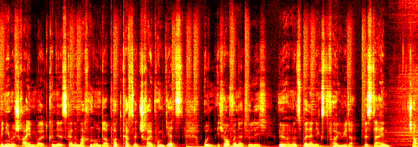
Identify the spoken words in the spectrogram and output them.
Wenn ihr mir schreiben wollt, könnt ihr das gerne machen unter podcast.schrei.jetzt. Und ich hoffe natürlich, wir hören uns bei der nächsten Folge wieder. Bis dahin, ciao.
